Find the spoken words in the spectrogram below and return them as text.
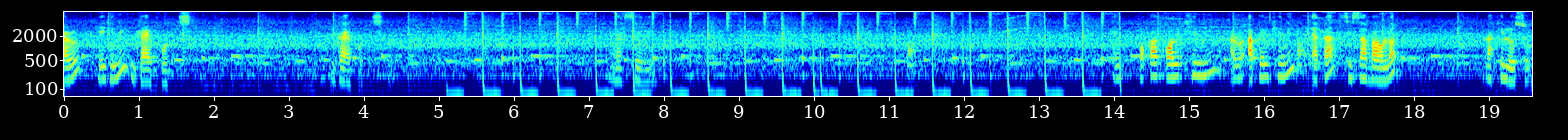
আৰু সেইখিনি dry fruits dry fruits cherry পকা কলখিনি আৰু আপেলখিনি এটা চিচা বাউলত ৰাখি লৈছোঁ।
